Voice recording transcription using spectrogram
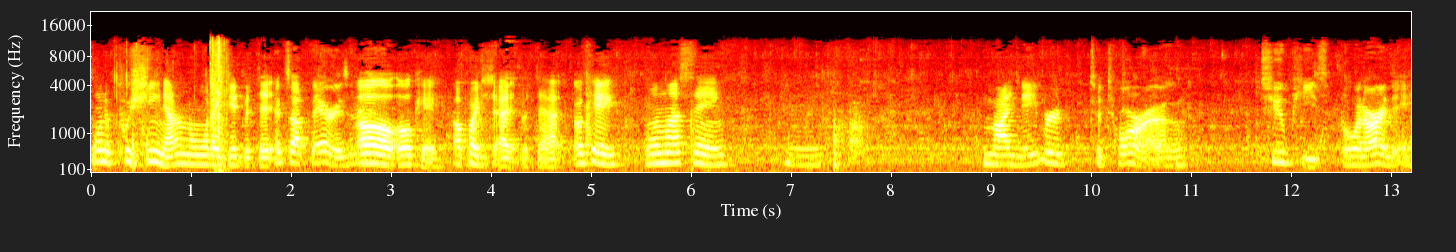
one of Pusheen. I don't know what I did with it. It's up there, isn't it? Oh, okay. I'll probably just add it with that. Okay. One last thing. My neighbor Totoro two piece, but what are they?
